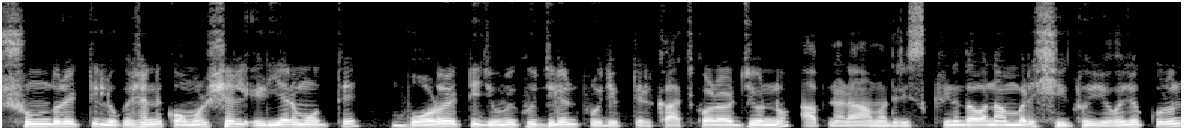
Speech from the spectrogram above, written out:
সুন্দর একটি লোকেশনে কমার্শিয়াল এরিয়ার মধ্যে বড় একটি জমি খুঁজছিলেন প্রজেক্টের কাজ করার জন্য, আপনারা আমাদের স্ক্রিনে দেওয়া নাম্বারে শীঘ্রই যোগাযোগ করুন।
